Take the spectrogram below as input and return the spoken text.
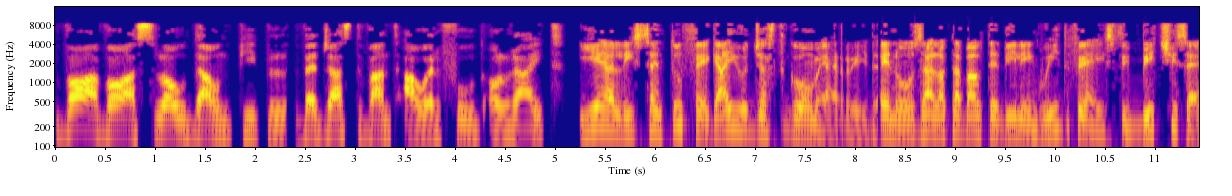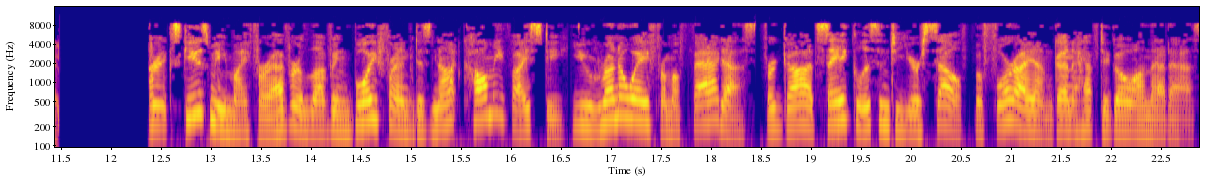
Voa voa slow down people, we just want our food alright? Yeah listen to the guy who just go married and knows a lot about dealing with feisty bitches Or excuse me my forever loving boyfriend does not call me feisty. You run away from a fat ass. For God's sake listen to yourself before I am gonna have to go on that ass.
